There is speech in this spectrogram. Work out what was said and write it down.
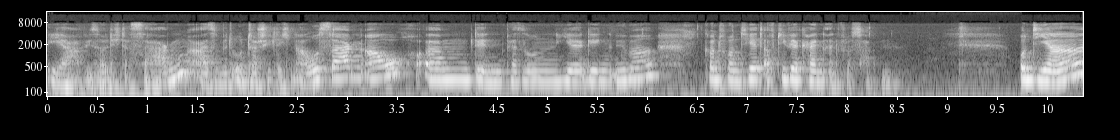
ja, wie soll ich das sagen? Also mit unterschiedlichen Aussagen auch ähm, den Personen hier gegenüber konfrontiert, auf die wir keinen Einfluss hatten. Und ja,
